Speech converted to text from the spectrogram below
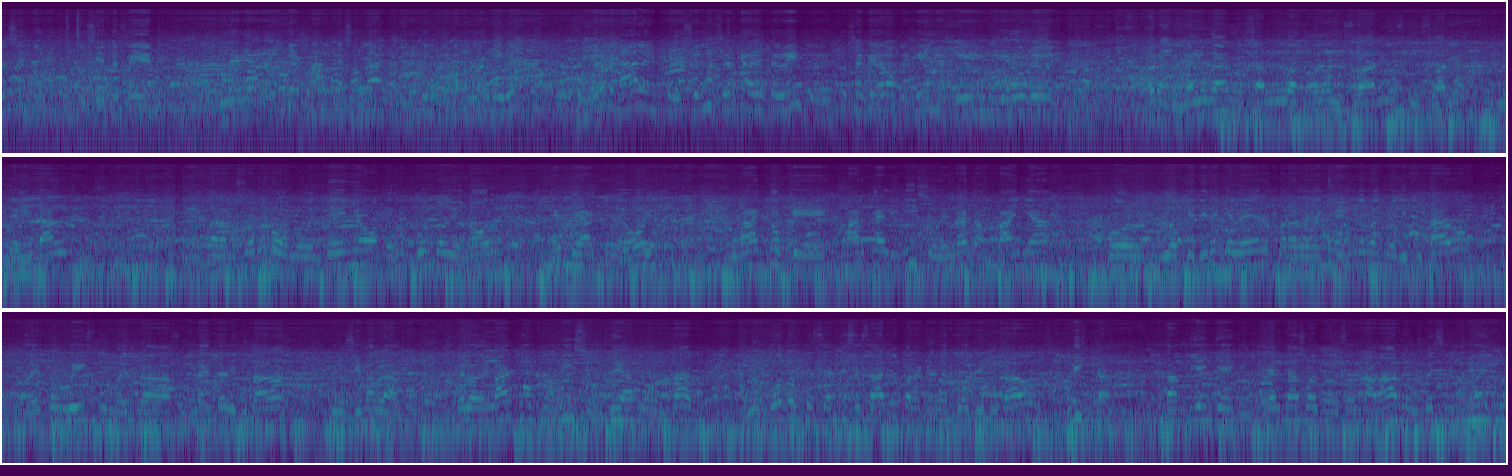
Dial 101.7 FM, la guerrilla comunicacional, la guerrilla pues, Primero que nada, la impresión acerca de este evento, esto se ha quedado pequeño aquí en Miguel de hoy. Bueno, en primer lugar, un saludo a todos los usuarios y usuarias de Vital. Para nosotros los arloventeños es un punto de honor este acto de hoy, un acto que marca el inicio de una campaña por lo que tiene que ver para la elección de nuestro diputado Modesto Ruiz y nuestra suplente diputada Hiroshima Blanco. Pero además compromiso de aportar los votos que sean necesarios para que nuestros diputados listas también lleguen. Es el caso del profesor Navarro, un vecino nuestro,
